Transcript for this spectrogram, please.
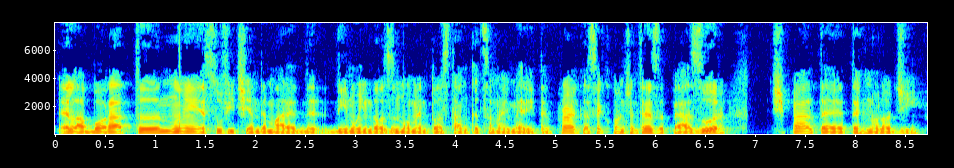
elaborat, uh, nu e suficient de mare de, din Windows în momentul ăsta încât să mai merite. Probabil că se concentrează pe Azure și pe alte tehnologii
